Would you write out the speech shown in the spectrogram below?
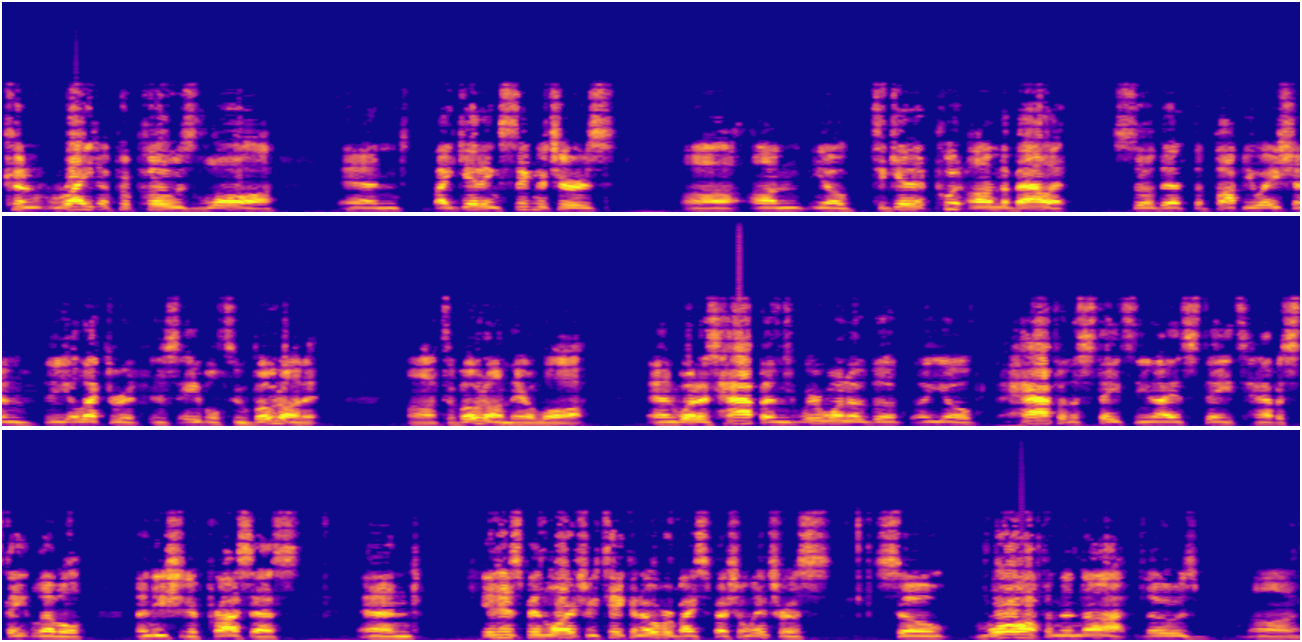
can write a proposed law, and by getting signatures uh, on, you know, to get it put on the ballot so that the population, the electorate, is able to vote on it, uh, to vote on their law. And what has happened, we're one of the, uh, you know, half of the states in the United States have a state level initiative process, and it has been largely taken over by special interests. So more often than not, those uh,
